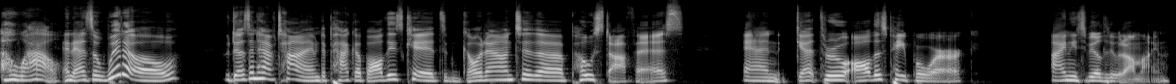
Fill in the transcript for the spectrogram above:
Oh wow. And as a widow who doesn't have time to pack up all these kids and go down to the post office and get through all this paperwork, I need to be able to do it online.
